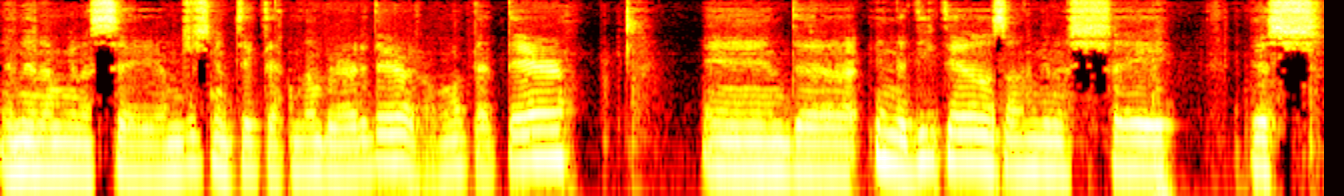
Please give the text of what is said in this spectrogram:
And then I'm going to say I'm just going to take that number out of there. I don't want that there. And uh, in the details I'm going to say this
